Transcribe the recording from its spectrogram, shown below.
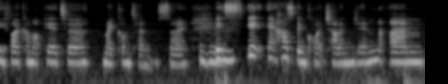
if I come up here to make content. So it's it, it has been quite challenging. Um,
